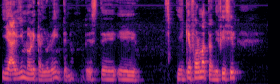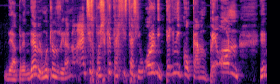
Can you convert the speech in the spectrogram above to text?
Y a alguien no le cayó el 20, ¿no? Este, y qué forma tan difícil de aprenderlo. Muchos nos dirán, no manches, pues es que trajiste a Siboldi, técnico campeón. ¿eh?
